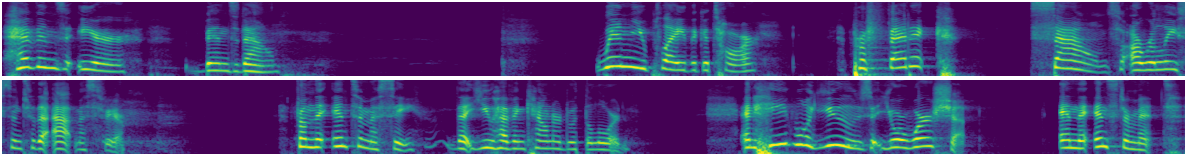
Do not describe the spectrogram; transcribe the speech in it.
heaven's ear bends down. When you play the guitar, prophetic sounds are released into the atmosphere from the intimacy that you have encountered with the Lord. And He will use your worship and the instrument,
